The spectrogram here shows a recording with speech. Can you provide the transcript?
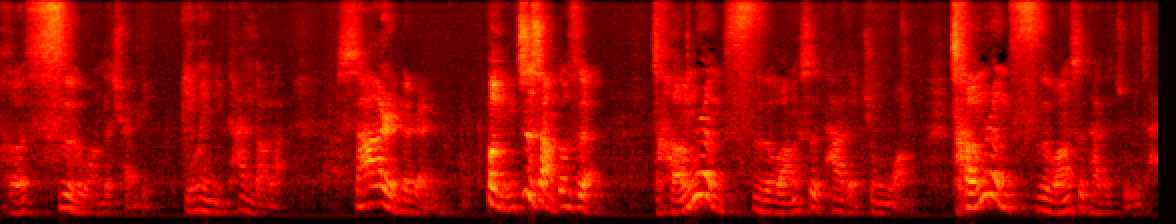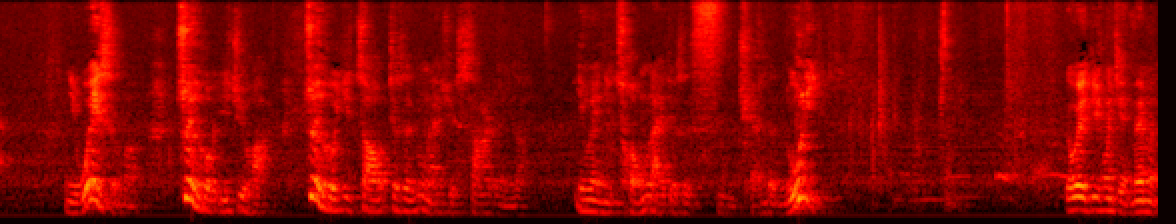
和死亡的权柄，因为你看到了杀人的人本质上都是承认死亡是他的君王，承认死亡是他的主宰。你为什么最后一句话、最后一招就是用来去杀人呢？因为你从来就是死权的奴隶。各位弟兄姐妹们，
